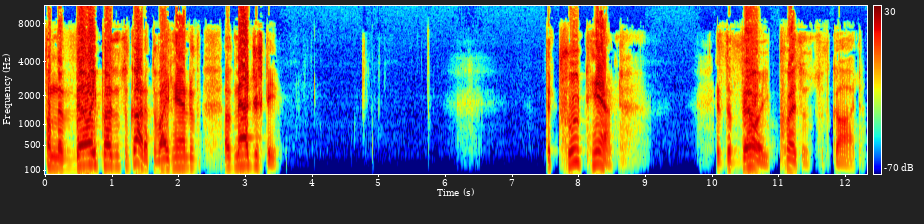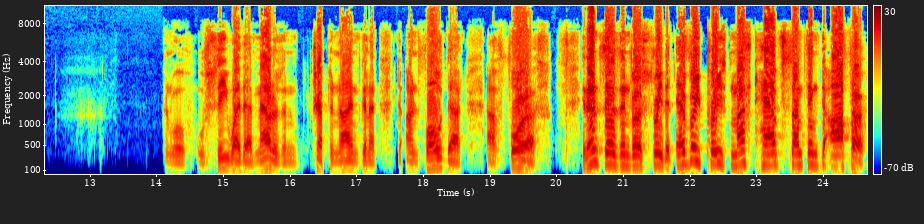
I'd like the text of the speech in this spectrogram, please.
from the very presence of God at the right hand of, of majesty. The true tent is the very presence of God. And we'll, we'll see why that matters, and chapter 9 is going to unfold that uh, for us. He then says in verse 3 that every priest must have something to offer.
